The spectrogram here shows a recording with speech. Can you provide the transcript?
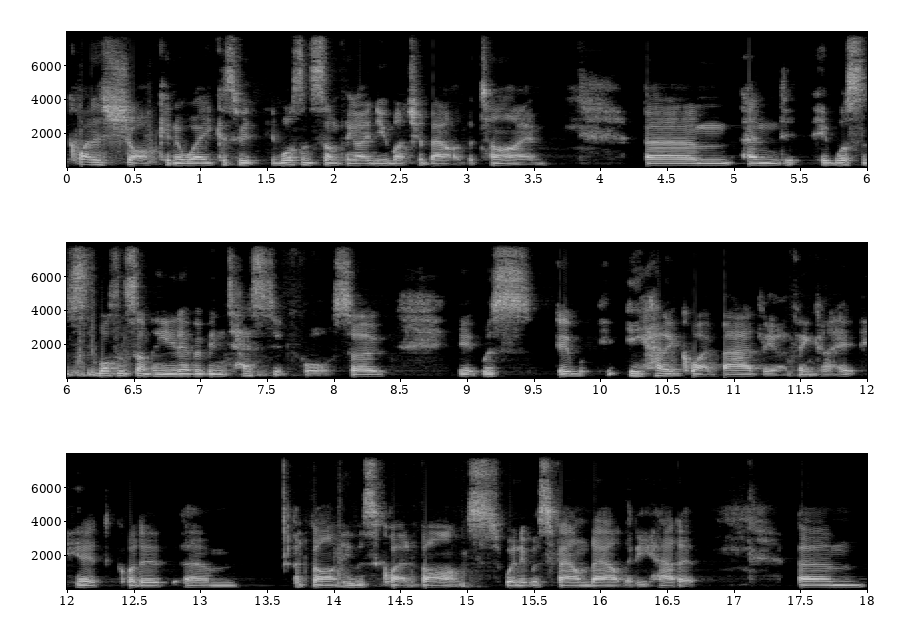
quite a shock in a way because it, it, wasn't something I knew much about at the time. Um, and it wasn't wasn't something he'd ever been tested for. So it was it, he had it quite badly. I think I, he had quite a um, advanced. He was quite advanced when it was found out that he had it. Um,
